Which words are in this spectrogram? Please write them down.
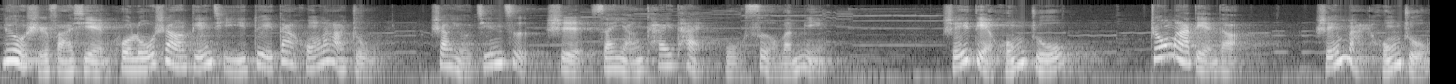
六时发现火炉上点起一对大红蜡烛，上有金字，是三阳开泰，五色文明。谁点红烛？周妈点的。谁买红烛？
